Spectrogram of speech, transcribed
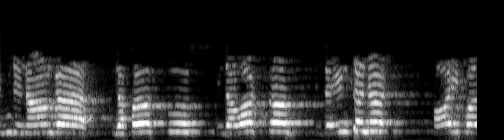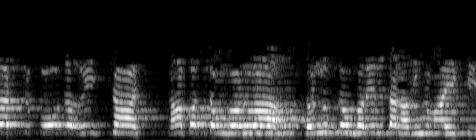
இன்று நாங்க இந்த பேஸ்புக் இந்த வாட்ஸ்அப் இந்த இன்டர்நெட் பாய்ப்பதற்கு போதும் ரீசார்ஜ் நாற்பத்தி ஒன்பது ரூபா தொண்ணூத்தி ஒன்பது இதுதான் அதிகமாயிருக்கு.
